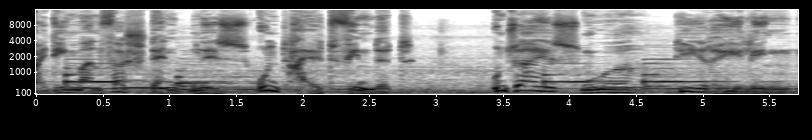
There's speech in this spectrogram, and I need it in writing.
bei dem man Verständnis und Halt findet. Und sei es nur die Reling.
